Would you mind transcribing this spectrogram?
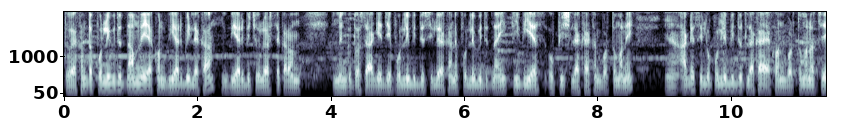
তো এখন তো পল্লী বিদ্যুৎ নাম নেই, এখন বিআরবি লেখা, বিআরবি চলে আসছে কারণ মেন কথা হচ্ছে আগে যে পল্লী বিদ্যুৎ ছিল, এখানে পল্লী বিদ্যুৎ নাই পিবিএস অফিস লেখা এখন বর্তমানে। আগে ছিল পল্লী বিদ্যুৎ লেখা, এখন বর্তমান হচ্ছে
